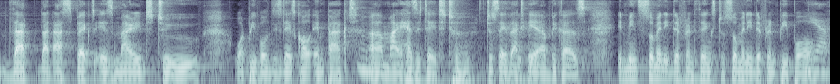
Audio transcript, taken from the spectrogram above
that that aspect is married to what people these days call impact. Um, I hesitate to to say that here because it means so many different things to so many different people. Yeah.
